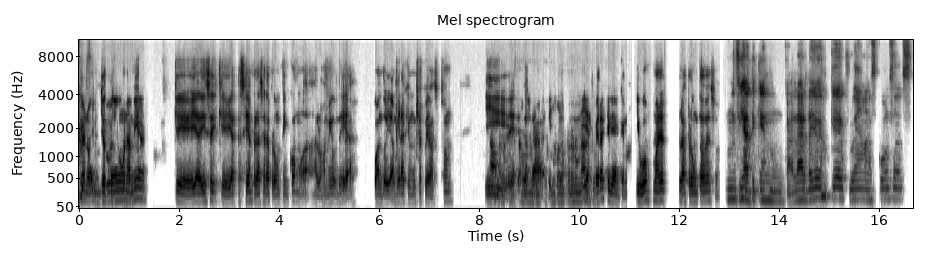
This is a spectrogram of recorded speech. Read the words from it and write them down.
Bueno, yo tengo una amiga que ella dice que ella siempre hace la pregunta incómoda a los amigos de ella cuando ya mira que mucha pegazón y, ah, y, espera que le digan que no. ¿Y vos, Mariel, le has preguntado eso? Mm, fíjate que nunca, la verdad yo dejo que fluyan las cosas.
